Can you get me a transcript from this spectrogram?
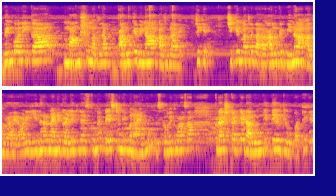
बंगाली का मांसू मतलब आलू के बिना अधूरा है। ठीक है? चिकन मतलब आलू के बिना अधूरा है। और इधर मैंने गर्लिक लिए इसको मैं पेस्ट नहीं बनाई हूँ। इसको मैं थोड़ा सा क्रश करके डालूँगी तेल के ऊपर, ठीक है?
